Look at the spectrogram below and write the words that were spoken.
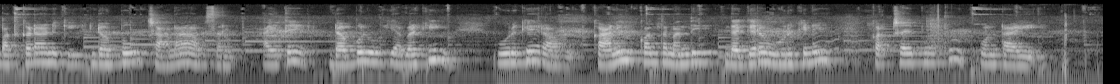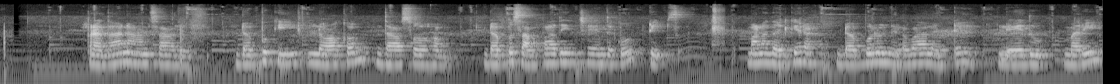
బతకడానికి డబ్బు చాలా అవసరం. అయితే డబ్బులు ఎవరికి ఊరికే రావు. కానీ కొంతమంది దగ్గర ఊరికినే ఖర్చు అయిపోతూ ఉంటాయి. ప్రధాన అంశాలు. డబ్బుకి లోకం దాసోహం. డబ్బు సంపాదించేందుకు టిప్స్. మన దగ్గర డబ్బులు నిలవాలంటే లేదు. మరి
